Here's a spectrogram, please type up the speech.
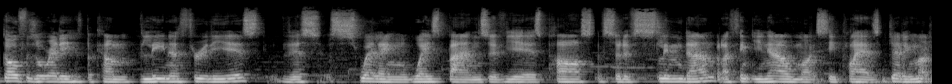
Golfers already have become leaner through the years. This swelling waistbands of years past have sort of slimmed down, but I think you now might see players getting much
